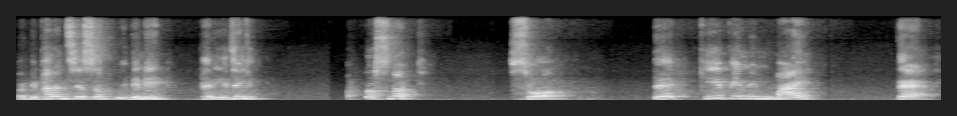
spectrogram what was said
or uh, differentiation within it very easily? Of course not. So they keep in, in mind that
